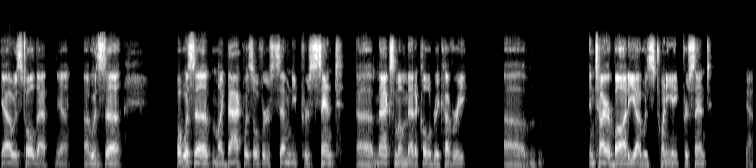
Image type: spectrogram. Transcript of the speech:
yeah, I was told that. Yeah, I was. Uh, what was uh, my back was over seventy percent uh, maximum medical recovery. Um, entire body, I was twenty eight percent, Yeah.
